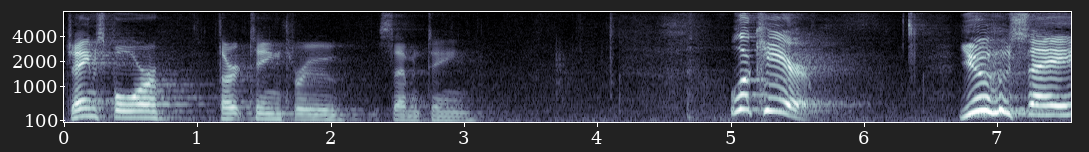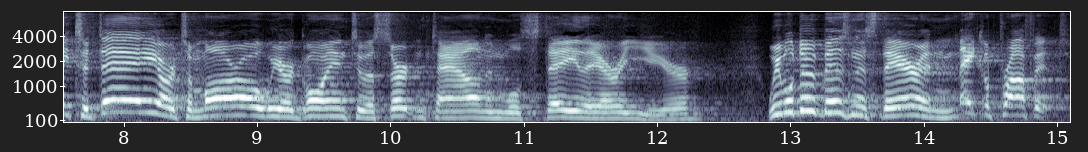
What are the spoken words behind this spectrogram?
James 4 13 through 17. Look here. You who say, Today or tomorrow we are going to a certain town and will stay there a year, we will do business there and make a profit.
